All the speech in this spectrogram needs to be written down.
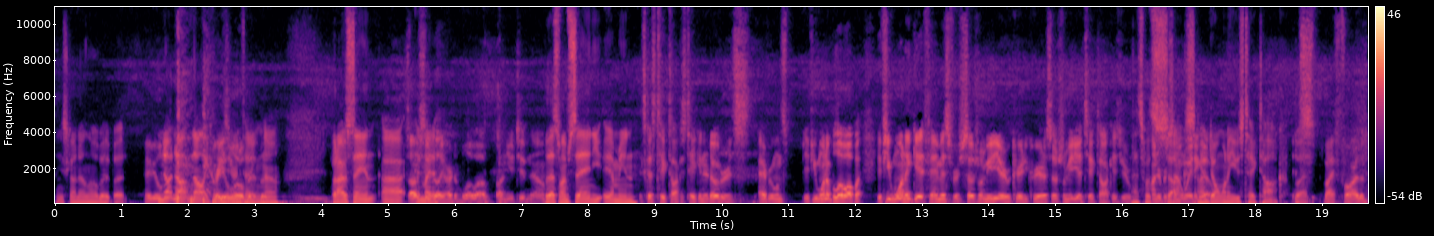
I think it's gone down a little bit, but Maybe a not not not like crazy or little anything. bit, no. But I was saying, uh, It's it obviously might. really hard to blow up on YouTube now. But that's what I'm saying. You, I mean, It's because TikTok is taking it over. It's everyone's. If you want to blow up, if you want to get famous for social media or create a career out of social media, TikTok is your that's what 100% sucks. way to go. I don't want to use TikTok, but It's by far the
